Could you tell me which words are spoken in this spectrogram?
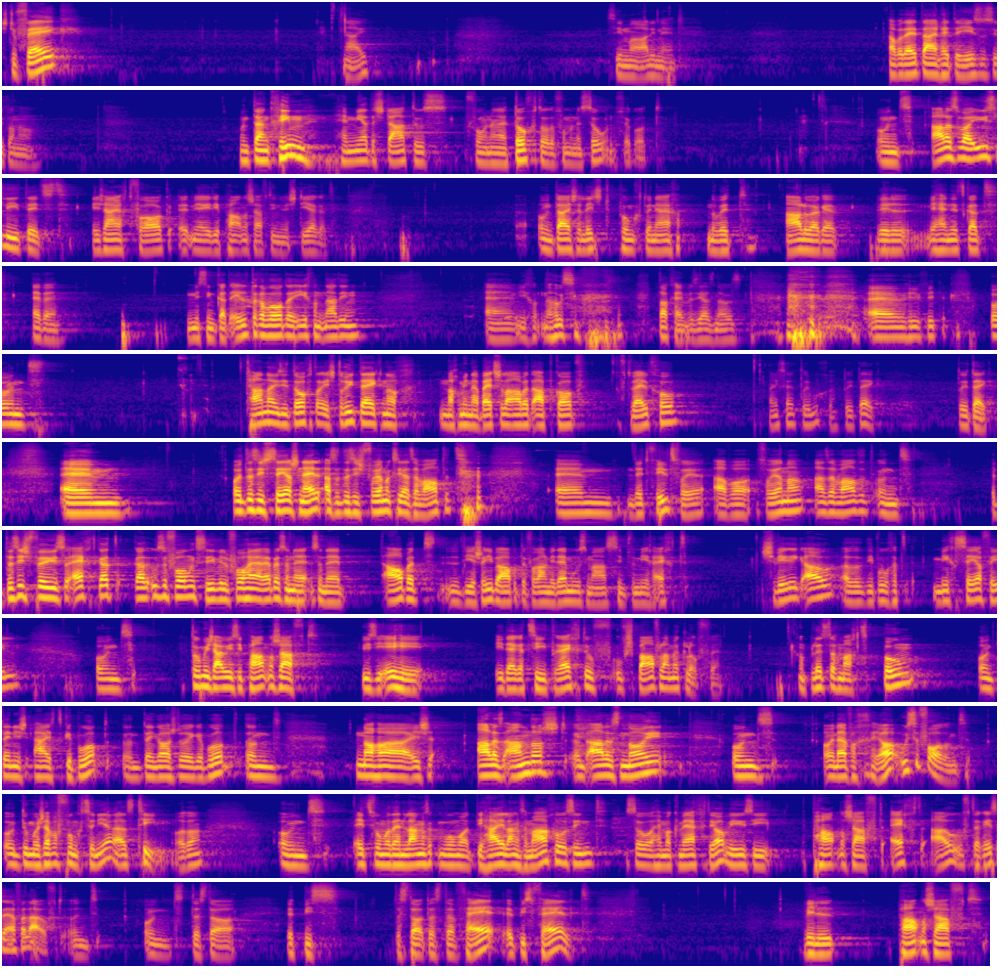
Bist du fähig? Nein. Sind wir alle nicht. Aber der Teil hat Jesus übernommen. Und dank ihm haben wir den Status von einer Tochter oder von einem Sohn für Gott. Und alles, was an uns liegt jetzt, ist eigentlich die Frage, ob wir in die Partnerschaft investieren. Und da ist der letzte Punkt, den ich eigentlich noch anschauen will, weil wir haben jetzt gerade eben, wir sind gerade älter geworden, ich und Nadine. Äh, ich und Nose. da kennen wir sie als Nose. äh, häufig. Und Hanna, unsere Tochter, ist drei Tage nach, nach meiner Bachelorarbeit Abgabe auf die Welt gekommen. Habe ich gesagt, drei Wochen? Drei Tage? Drei Tage. Ähm, und das ist sehr schnell, also das ist früher noch als erwartet. ähm, nicht viel zu früh, aber früher noch als erwartet. Und das ist für uns echt gerade, herausfordernd gewesen, weil vorher eben so eine, so eine Arbeit, die Schreibarbeiten vor allem mit dem Ausmaß sind für mich echt schwierig auch. Also die brauchen mich sehr viel. Und darum ist auch unsere Partnerschaft, unsere Ehe in dieser Zeit recht auf, auf Sparflammen gelaufen. Und plötzlich macht es Bumm und dann heißt es Geburt und dann gehst du durch die Geburt und nachher ist alles anders und alles neu und, und einfach ja, herausfordernd. Und du musst einfach funktionieren als Team, oder? Und jetzt, wo wir dann langsam, wo wir die langsam angekommen sind, so haben wir gemerkt, ja, wie unsere Partnerschaft echt auch auf der Reserve läuft und, und dass da etwas, dass da, dass da fehl, etwas fehlt. Weil Partnerschaft,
